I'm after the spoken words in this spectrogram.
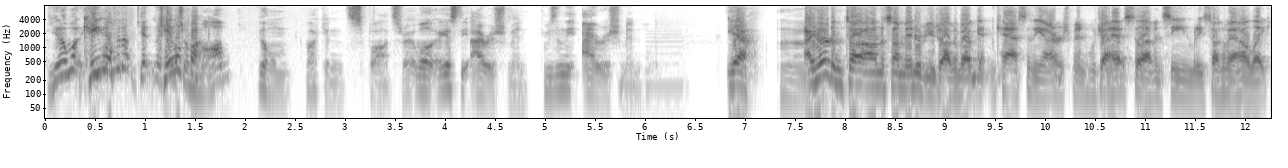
You know what? He Caleb- ended up getting a Caleb bunch of mob film fucking spots, right? Well, I guess The Irishman. He was in The Irishman. Yeah, Uh, I heard him talk on some interview talking about getting cast in The Irishman, which I ha- still haven't seen. But he's talking about how like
